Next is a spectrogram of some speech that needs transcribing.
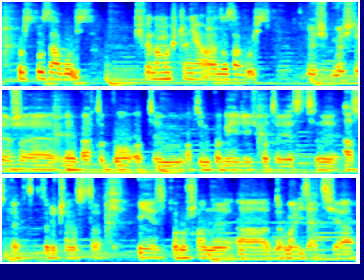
po prostu zabójstw. Świadomych czy nie, ale do zabójstw. Myśl, myślę, że y, warto było o tym, o tym powiedzieć, bo to jest y, aspekt, który często nie jest poruszany, a normalizacja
